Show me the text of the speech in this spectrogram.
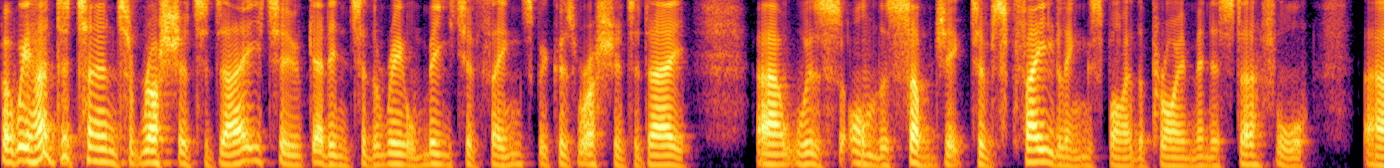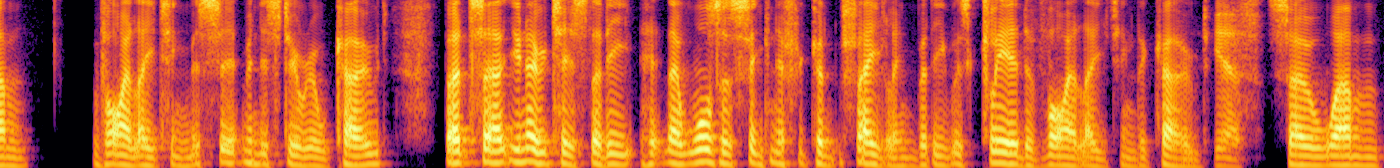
But we had to turn to Russia today to get into the real meat of things because Russia today uh, was on the subject of failings by the Prime Minister for um, violating ministerial code. But uh, you notice that he there was a significant failing, but he was cleared of violating the code. Yes. So um,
